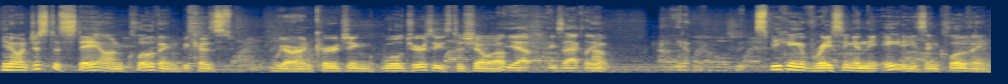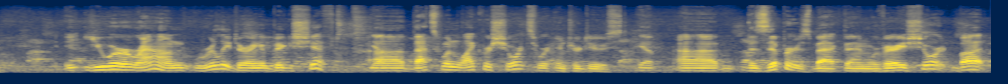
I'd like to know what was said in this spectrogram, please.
You know, and just to stay on clothing because we are encouraging wool jerseys to show up. Yep, exactly. Uh, you know, speaking of racing in the '80s and clothing, you were around really during a big shift. Uh, that's when lycra shorts were introduced. Yep. Uh, the zippers back then were very short, but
